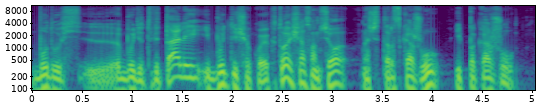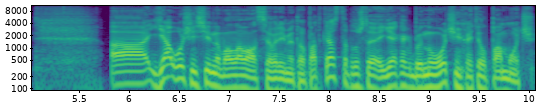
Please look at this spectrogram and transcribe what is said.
буду, э, будет Виталий и будет еще кое-кто. Сейчас вам все значит, расскажу и покажу. А я очень сильно волновался во время этого подкаста, потому что я как бы, ну, очень хотел помочь.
